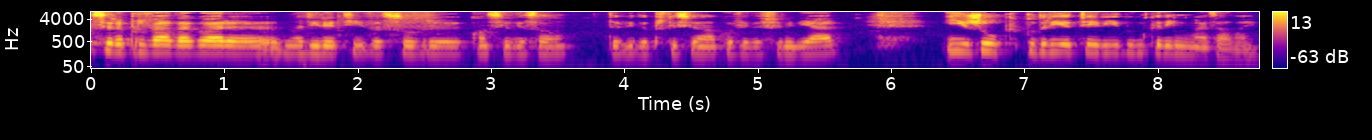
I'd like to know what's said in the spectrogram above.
de ser aprovada agora uma diretiva sobre conciliação da vida profissional com a vida familiar e julgo que poderia ter ido um bocadinho mais além.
